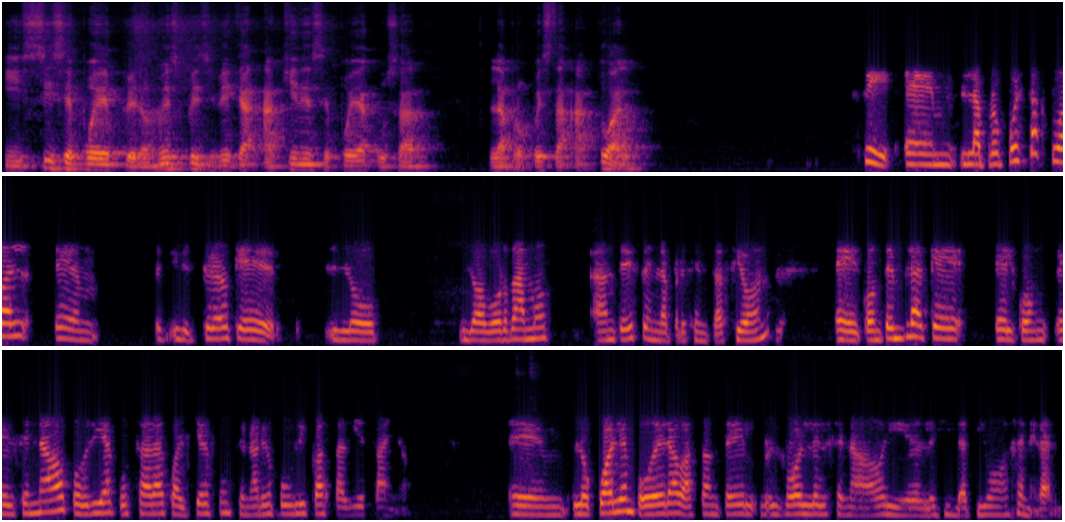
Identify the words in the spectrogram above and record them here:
y sí se puede, pero no especifica a quienes se puede acusar la propuesta actual. Sí, em, la propuesta actual em, creo que lo, abordamos antes en la presentación, eh, contempla que el, el, Senado podría acusar a cualquier funcionario público hasta 10 años, em, lo cual empodera bastante el, rol del Senado y el legislativo en general.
